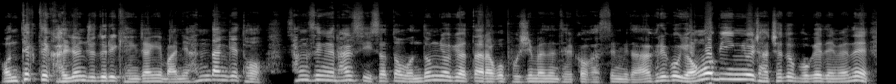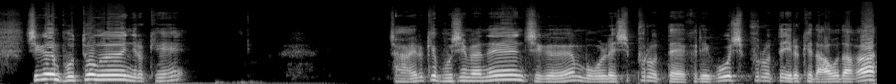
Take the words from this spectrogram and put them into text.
언택트 관련주들이 굉장히 많이 한 단계 더 상승을 할 수 있었던 원동력이었다라고 보시면 될 것 같습니다. 그리고 영업이익률 자체도 보게 되면은 지금 보통은 이렇게 자, 이렇게 보시면은 지금 뭐 원래 10%대 그리고 10%대 이렇게 나오다가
